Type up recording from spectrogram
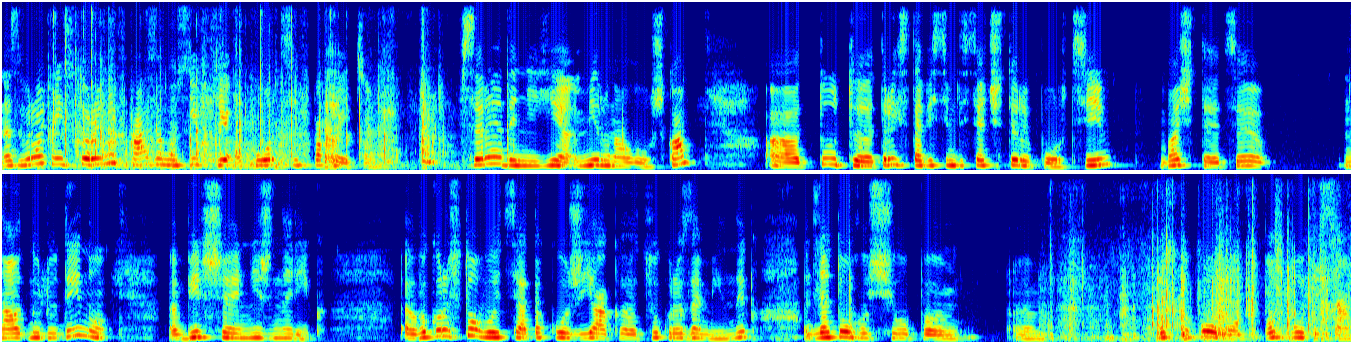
На зворотній стороні вказано, скільки порцій в пакеті. Всередині є мірна ложка. Тут 384 порції. Бачите, це на одну людину більше, ніж на рік. Е, використовується також як е, цукрозамінник для того, щоб е, поступово позбутися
